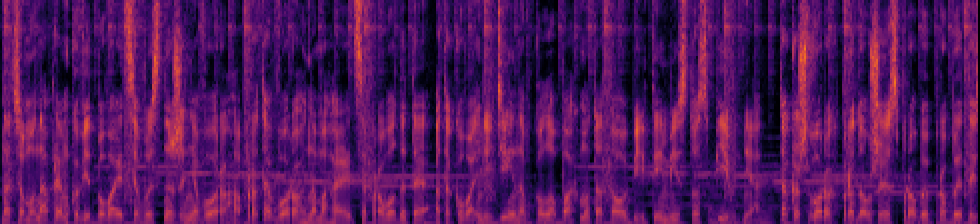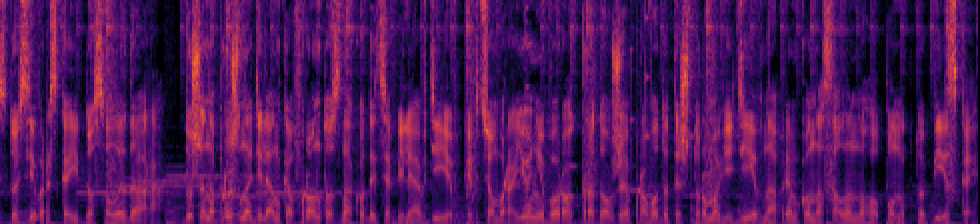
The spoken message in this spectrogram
На цьому напрямку відбувається виснаження ворога, проте ворог намагається проводити атакувальні дії навколо Бахмута та обійти місто з півдня. Також ворог продовжує спроби пробитись до Сіверська і до Соледара. Дуже напружена ділянка фронту знаходиться біля Авдіївки. В цьому районі ворог продовжує проводити штурмові дії в напрямку населеного пункту Піски.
